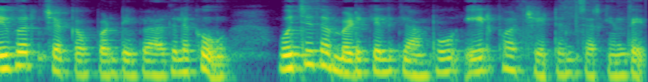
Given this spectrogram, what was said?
లివర్ చెకప్ వంటి వ్యాధులకు ఉచిత మెడికల్ క్యాంపు ఏర్పాటు చేయడం జరిగింది.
